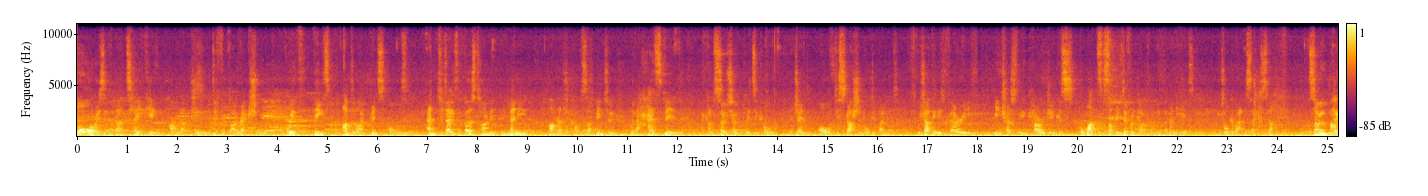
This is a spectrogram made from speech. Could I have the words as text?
Or is it about taking reduction in a different direction with these underlying principles? And today's the first time in, in many reduction conferences I've been to where there has been a kind of socio-political agenda or discussion or debate, which I think is very interesting, encouraging, because for once there's something different going on. For many years we talk about the same stuff. So my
